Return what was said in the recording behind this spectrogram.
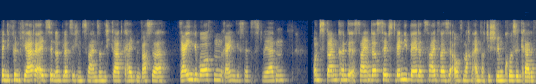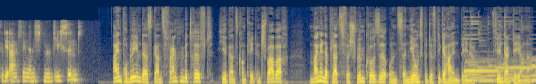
wenn die fünf Jahre alt sind und plötzlich in 22 Grad kalten Wasser reingeworfen, reingesetzt werden. Und dann könnte es sein, dass selbst wenn die Bäder zeitweise aufmachen, einfach die Schwimmkurse gerade für die Anfänger nicht möglich sind. Ein Problem, das ganz Franken betrifft, hier ganz konkret in Schwabach, mangelnder Platz für Schwimmkurse und sanierungsbedürftige Hallenbäder. Vielen Dank, Diana.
